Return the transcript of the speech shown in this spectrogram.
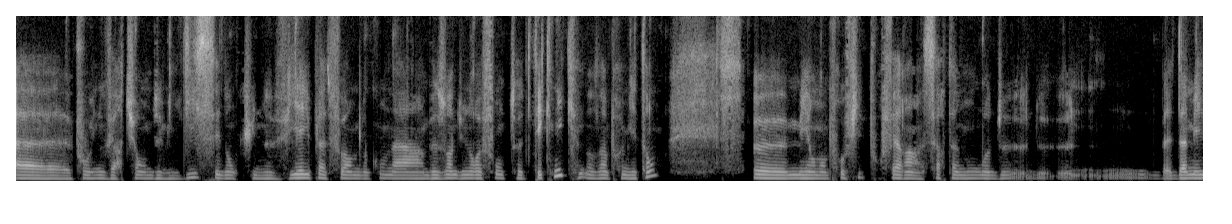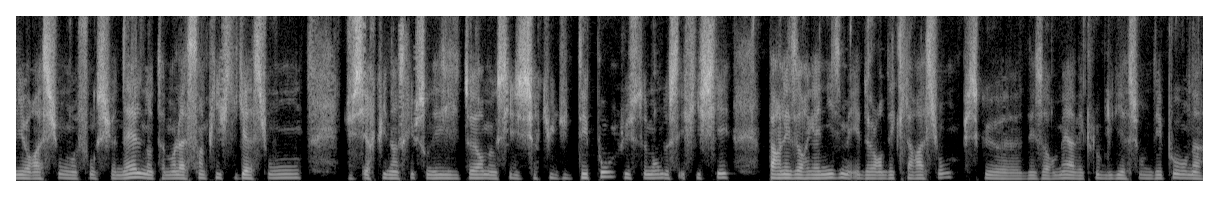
Euh, pour une ouverture en 2010. C'est donc une vieille plateforme, donc on a besoin d'une refonte technique dans un premier temps, euh, mais on en profite pour faire un certain nombre bah, d'améliorations de, fonctionnelles, notamment la simplification du circuit d'inscription des éditeurs, mais aussi du circuit du dépôt justement de ces fichiers par les organismes et de leurs déclarations, puisque euh, désormais avec l'obligation de dépôt, on a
